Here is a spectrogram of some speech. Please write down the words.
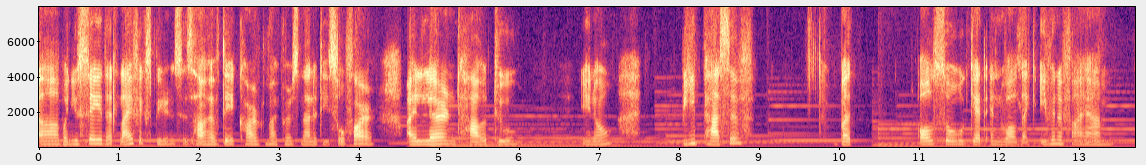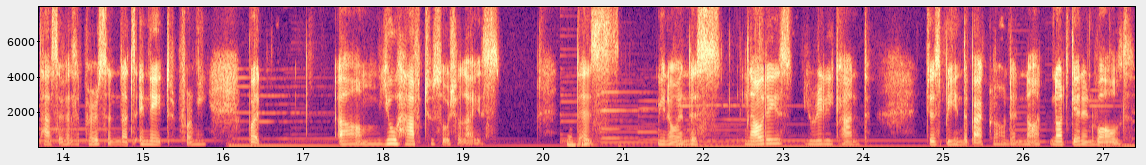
uh, when you say that life experiences, how have they carved my personality so far? I learned how to, you know, be passive, but also get involved. Like, even if I am passive as a person, that's innate for me. But um, you have to socialize. Mhm. There's, you know, in this nowadays, you really can't just be in the background and not not get involved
